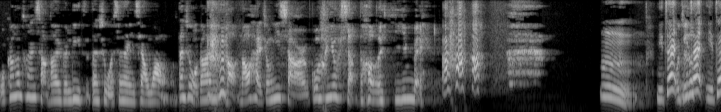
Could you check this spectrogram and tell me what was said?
我刚刚突然想到一个例子，但是我现在一下忘了。但是我刚刚脑 脑海中一闪而过，又想到了医美。嗯，你在你在你在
